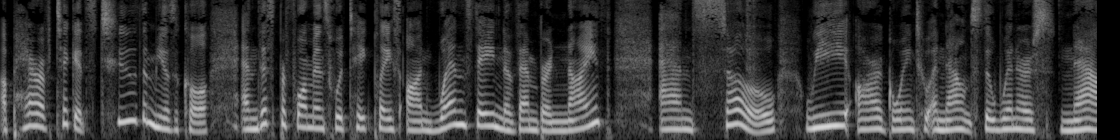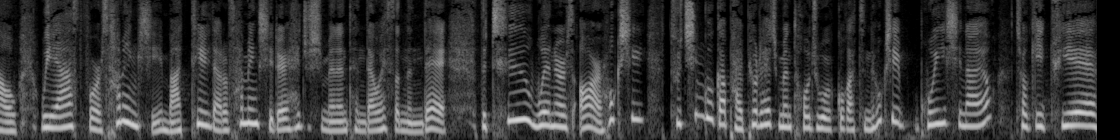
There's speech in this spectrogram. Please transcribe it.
a pair of tickets to the musical. And this performance would take place on Wednesday, November 9th. And so we are going to announce the winners now. We asked for 삼행시, 마틸다로 삼행시를 해주시면 된다고 했었는데, the two winners are, 혹시 두 친구가 발표를 해주면 더 좋을 것 같은데, 혹시 보이시나요? 저기 뒤에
